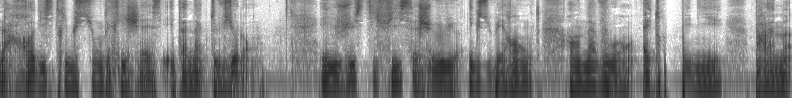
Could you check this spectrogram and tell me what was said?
la redistribution des richesses est un acte violent et il justifie sa chevelure exubérante en avouant être peigné par la main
